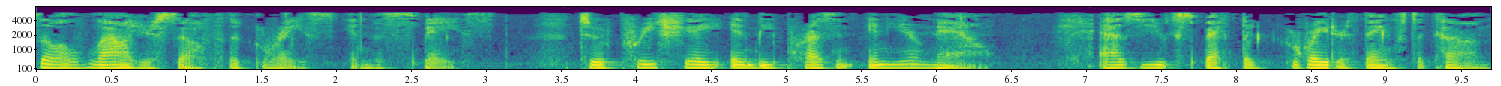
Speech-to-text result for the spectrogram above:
So allow yourself the grace and the space to appreciate and be present in your now as you expect the greater things to come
